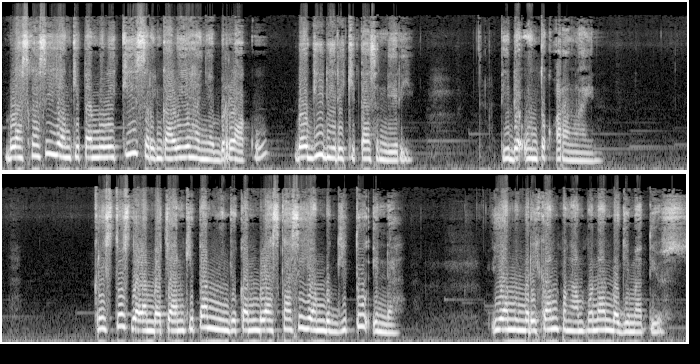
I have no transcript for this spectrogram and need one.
Belas kasih yang kita miliki sering kali hanya berlaku bagi diri kita sendiri, tidak untuk orang lain. Kristus dalam bacaan kita menunjukkan belas kasih yang begitu indah. Ia memberikan pengampunan bagi Matius.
